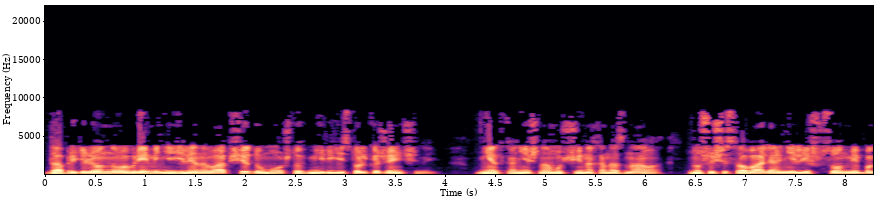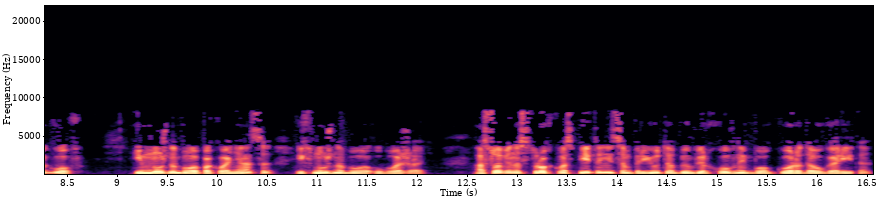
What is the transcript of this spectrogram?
До определенного времени Елена вообще думала, что в мире есть только женщины. Нет, конечно, о мужчинах она знала, но существовали они лишь в сонме богов. Им нужно было поклоняться, их нужно было уважать. Особенно строг к воспитанницам приюта был верховный бог города Угарита,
